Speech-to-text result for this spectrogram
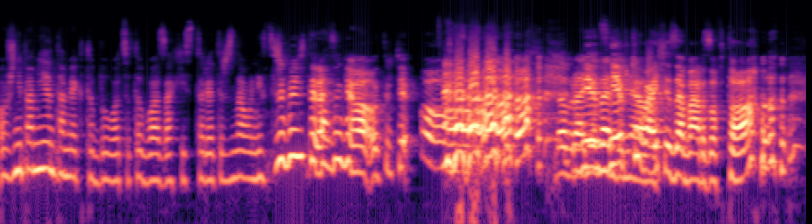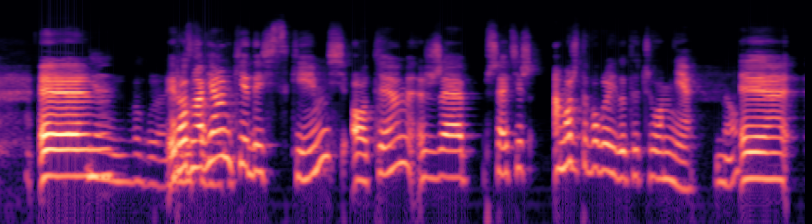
o już nie pamiętam jak to było, co to była za historia, też znowu nie chcę, żebyś teraz miała uczucie, o, Dobra, nie więc nie miała. wczuwaj się za bardzo w to. Nie, w ogóle nie Rozmawiałam ruszam. kiedyś z kimś o tym, że przecież, a może to w ogóle nie dotyczyło mnie, No. y,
